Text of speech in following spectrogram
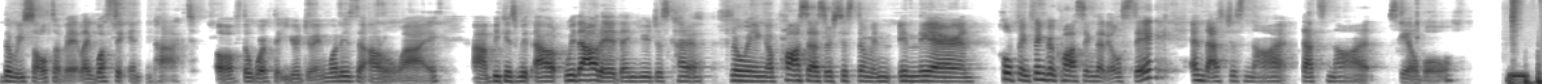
the result of it. Like what's the impact of the work that you're doing? What is the ROI? Uh, because without without it, then you're just kind of throwing a process or system in, in the air and hoping, finger crossing that it'll stick. And that's just not that's not scalable. Do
